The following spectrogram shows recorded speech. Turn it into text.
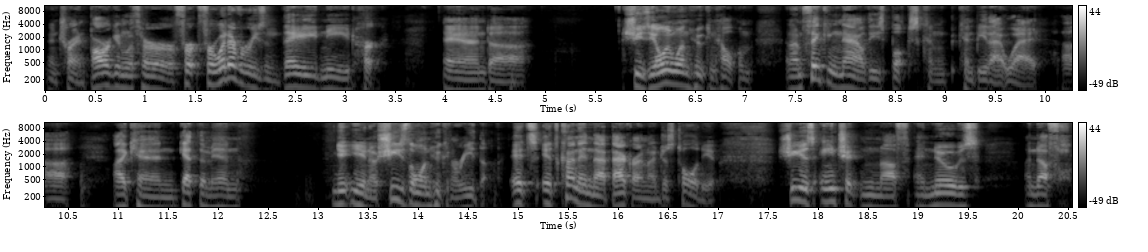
and try and bargain with her, or for for whatever reason they need her, and uh, she's the only one who can help them. And I'm thinking now these books can can be that way. Uh, I can get them in. You, you know, she's the one who can read them. It's it's kind of in that background I just told you. She is ancient enough and knows enough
